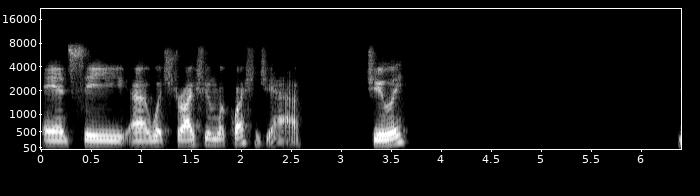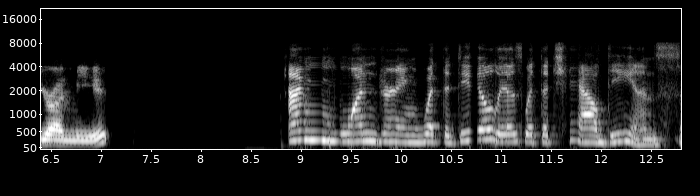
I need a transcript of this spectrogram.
and see uh, what strikes you and what questions you have. Julie, you're on mute. I'm wondering what the deal is with the Chaldeans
